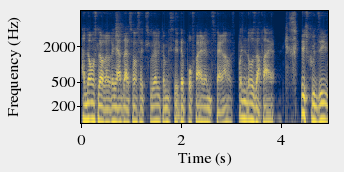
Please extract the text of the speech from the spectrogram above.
annoncent leur orientation sexuelle comme si c'était pour faire une différence. C'est pas une de nos affaires. Qu'est-ce que je vous dis?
